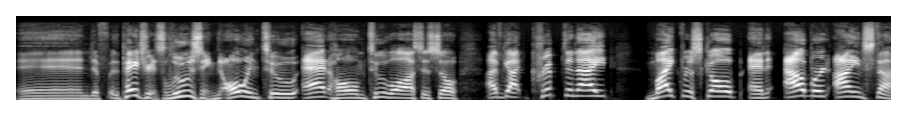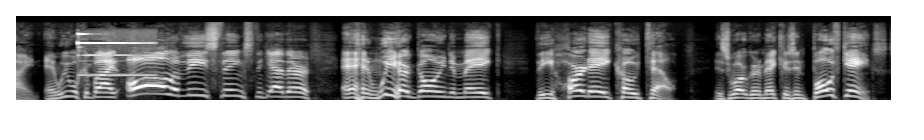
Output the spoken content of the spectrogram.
And the Patriots losing 0 2 at home, two losses. So I've got kryptonite, microscope, and Albert Einstein. And we will combine all of these things together, and we are going to make the Heartache Hotel is what we're going to make because in both games,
